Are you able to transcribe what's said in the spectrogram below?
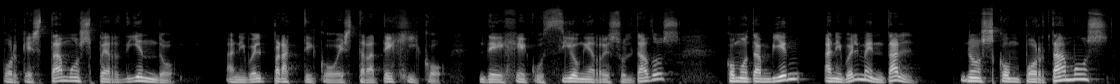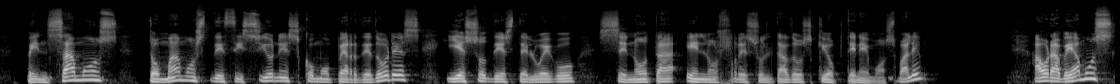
porque estamos perdiendo a nivel práctico, estratégico, de ejecución y resultados, como también a nivel mental. Nos comportamos pensamos, tomamos decisiones como perdedores y eso desde luego se nota en los resultados que obtenemos, ¿vale? Ahora veamos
